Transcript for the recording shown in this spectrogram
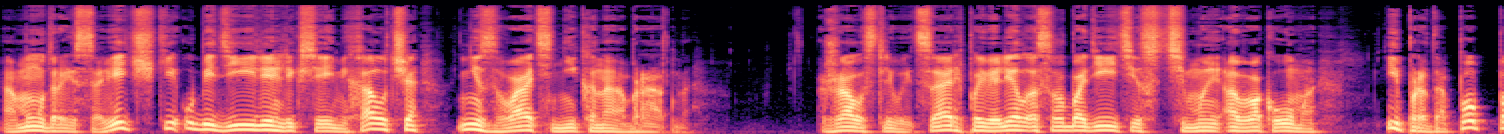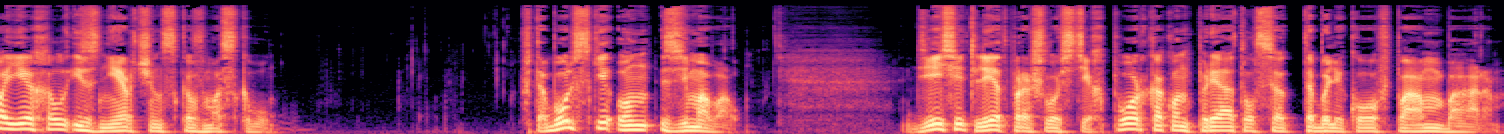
а мудрые советчики убедили Алексея Михайловича не звать Никона обратно. Жалостливый царь повелел освободить из тьмы Аввакума, и протопоп поехал из Нерчинска в Москву. В Тобольске он зимовал. Десять лет прошло с тех пор, как он прятался от табаляков по амбарам.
